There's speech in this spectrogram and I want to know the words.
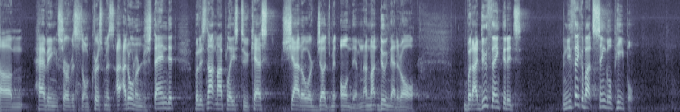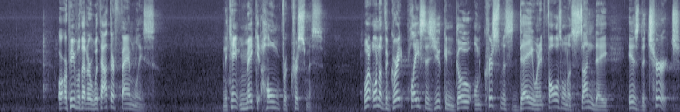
um, having services on Christmas. I, I don't understand it, but it's not my place to cast shadow or judgment on them. And I'm not doing that at all. But I do think that it's, when you think about single people, or, or people that are without their families, and they can't make it home for Christmas. One of the great places you can go on Christmas Day when it falls on a Sunday is the church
